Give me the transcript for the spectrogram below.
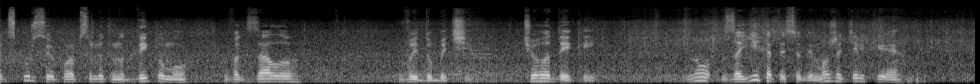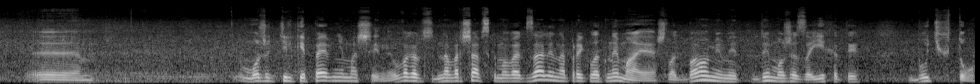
екскурсію по абсолютно дикому вокзалу Видубичі. Чого дикий? Ну, заїхати сюди може тільки. Е, ну, можуть тільки певні машини. На Варшавському вокзалі, наприклад, немає шлагбаумів, і туди може заїхати будь-хто.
